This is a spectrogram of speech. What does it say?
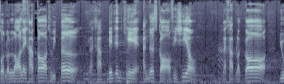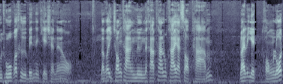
สดๆร้อนๆเลยครับ ก็ Twitter นะครับ benzNK underscore official นะครับ แล้วก็ YouTube ก็คือ benzNK channel แล้วก็อีกช่องทางหนึ่งนะครับ ถ้าลูกค้าอยากสอบถามรายละเอียดของรถ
